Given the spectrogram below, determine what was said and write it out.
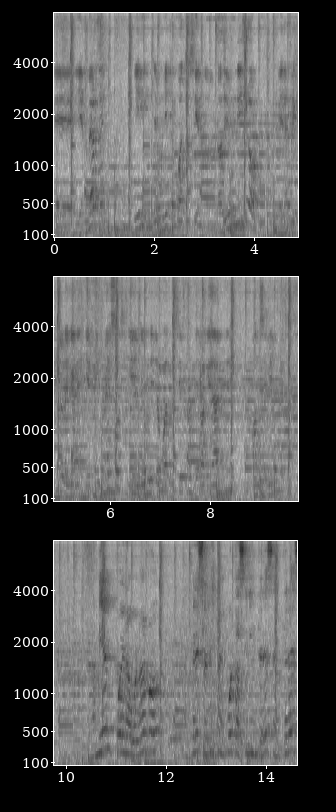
eh, y en verde, y de un litro 400. Los de un litro También pueden abonarlo al precio de vista en cuotas sin interés en 3,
